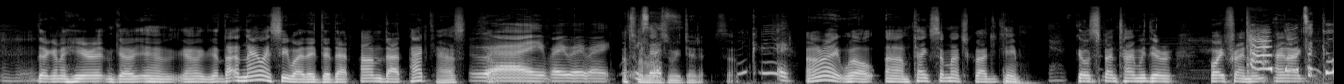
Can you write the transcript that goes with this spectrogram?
Mm-hmm. they're going to hear it and go, yeah, yeah, yeah, now I see why they did that on that podcast. Right, right, right, right. That's one reason we did it. So, Okay. all right. Well, um, thanks so much. Glad you came. Yes, Go spend time with your boyfriend, and, and I, lots of go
